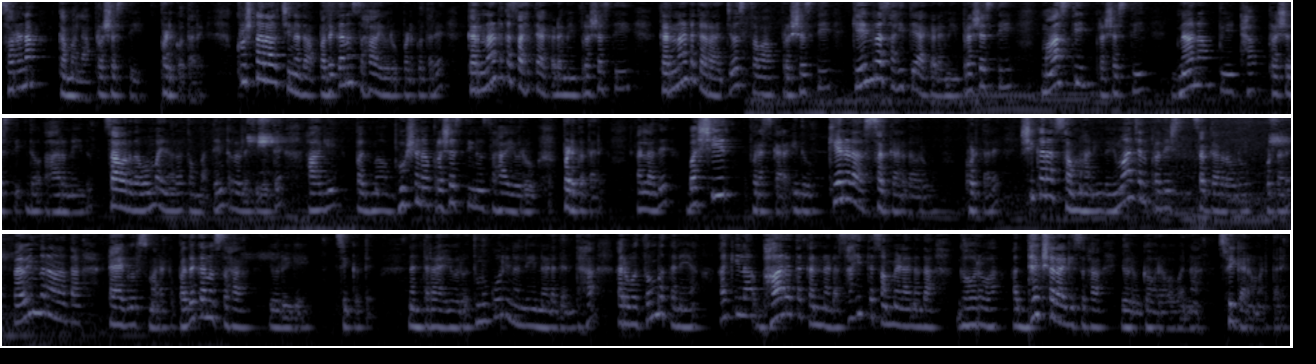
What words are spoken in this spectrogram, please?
ಸ್ವರ್ಣ ಕಮಲ ಪ್ರಶಸ್ತಿ ಪಡ್ಕೋತಾರೆ. ಕೃಷ್ಣರಾವ್ ಚಿನ್ನದ ಪದಕನೂ ಸಹ ಇವರು ಪಡ್ಕೋತಾರೆ. ಕರ್ನಾಟಕ ಸಾಹಿತ್ಯ ಅಕಾಡೆಮಿ ಪ್ರಶಸ್ತಿ, ಕರ್ನಾಟಕ ರಾಜ್ಯೋತ್ಸವ ಪ್ರಶಸ್ತಿ, ಕೇಂದ್ರ ಸಾಹಿತ್ಯ ಅಕಾಡೆಮಿ ಪ್ರಶಸ್ತಿ, ಮಾಸ್ತಿ ಪ್ರಶಸ್ತಿ, ಜ್ಞಾನಪೀಠ ಪ್ರಶಸ್ತಿ. ಇದು ಆರನೇದು ಸಾವಿರದ ಒಂಬೈನೂರ ತೊಂಬತ್ತೆಂಟರಲ್ಲಿ ಸಿಗುತ್ತೆ. ಹಾಗೆ ಪದ್ಮಭೂಷಣ ಪ್ರಶಸ್ತಿನೂ ಸಹ ಇವರು ಪಡ್ಕೋತಾರೆ. ಅಲ್ಲದೆ ಬಶೀರ್ ಪುರಸ್ಕಾರ. ಇದು ಕೇರಳ ಸರ್ಕಾರದವರು ಕೊಡ್ತಾರೆ. ಶಿಖರ ಸಮ್ಮಾನ ಇದು. ಹಿಮಾಚಲ ಪ್ರದೇಶ ಸರ್ಕಾರದವರು ಕೊಡ್ತಾರೆ. ರವೀಂದ್ರನಾಥ ಟ್ಯಾಗೂರ್ ಸ್ಮಾರಕ ಪದಕನೂ ಸಹ ಇವರಿಗೆ ಸಿಕ್ಕುತ್ತೆ ನಂತರ ಇವರು ತುಮಕೂರಿನಲ್ಲಿ ನಡೆದಂತಹ ಅರವತ್ತೊಂಬತ್ತನೆಯ ಅಖಿಲ ಭಾರತ ಕನ್ನಡ ಸಾಹಿತ್ಯ ಸಮ್ಮೇಳನದ ಗೌರವ ಅಧ್ಯಕ್ಷರಾಗಿ ಸಹ ಇವರು ಗೌರವವನ್ನು ಸ್ವೀಕಾರ ಮಾಡ್ತಾರೆ.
